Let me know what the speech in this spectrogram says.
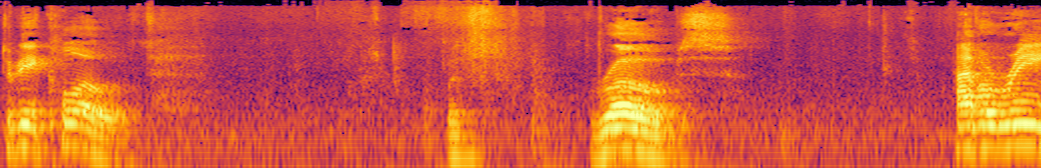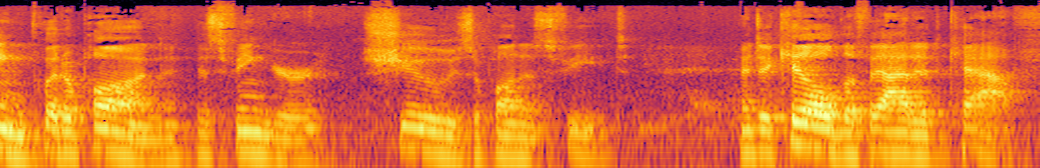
to be clothed with robes, have a ring put upon his finger, shoes upon his feet, and to kill the fatted calf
